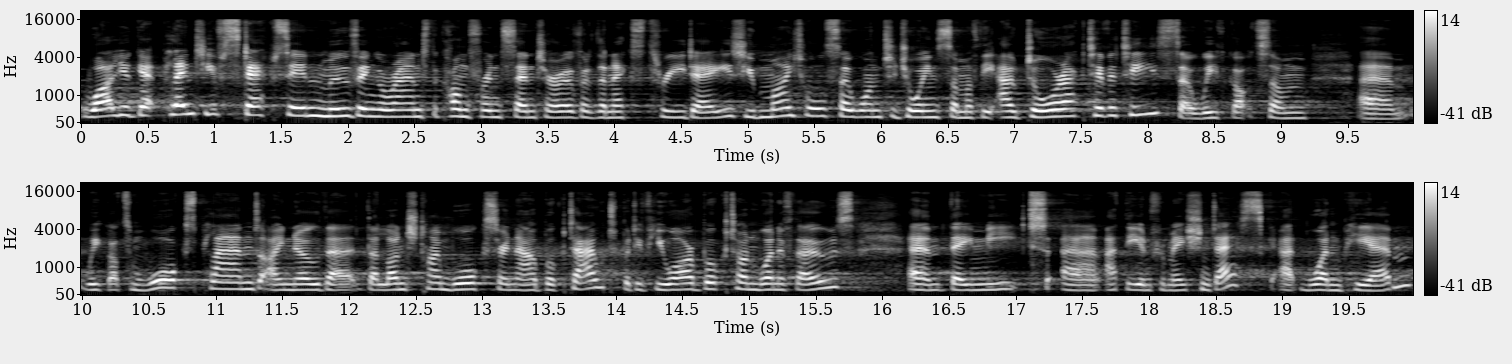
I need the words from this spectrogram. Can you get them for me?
while you get plenty of steps in moving around the conference centre over the next three days, you might also want to join some of the outdoor activities. So we've got some, um, we've got some walks planned. I know that the lunchtime walks are now booked out, but if you are booked on one of those, um, they meet uh, at the information desk at 1 p.m.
